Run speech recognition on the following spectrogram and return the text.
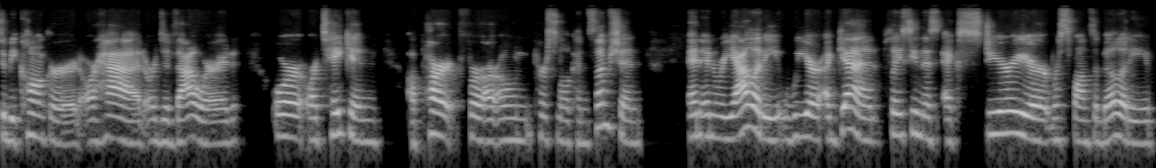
to be conquered or had or devoured or, or taken apart for our own personal consumption. And in reality, we are again placing this exterior responsibility,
